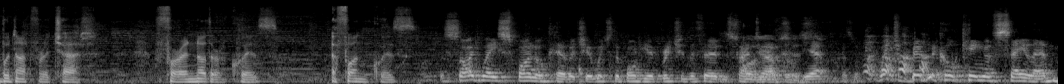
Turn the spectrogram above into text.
but not for a chat, for another quiz. A fun quiz. The sideways spinal curvature which the body of Richard III was found to have. Yeah. Which biblical king of Salem,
